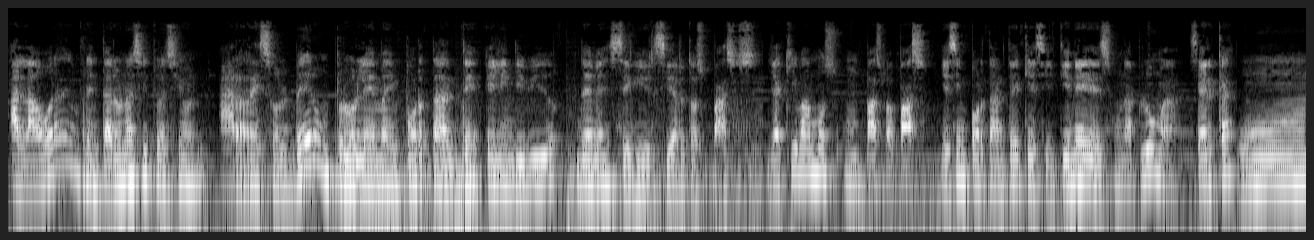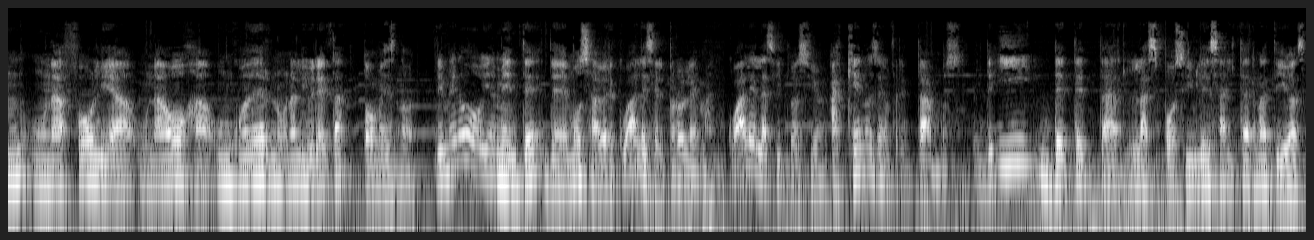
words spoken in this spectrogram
A la hora de enfrentar una situación, a resolver un problema importante, el individuo debe seguir ciertos pasos. Y aquí vamos un paso a paso. Y es importante que si tienes una pluma cerca, una folia, una hoja, un cuaderno, una libreta, tomes nota. Primero, obviamente, debemos saber cuál es el problema, cuál es la situación, a qué nos enfrentamos y detectar las posibles alternativas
